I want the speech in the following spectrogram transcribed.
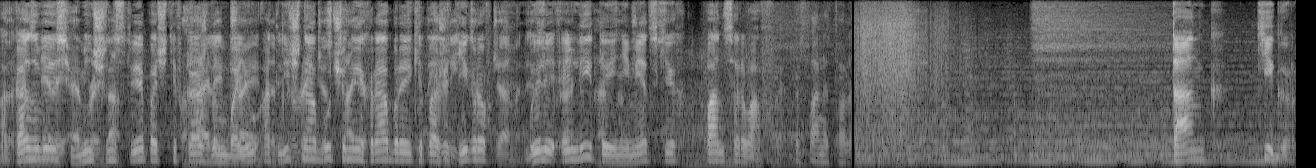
Оказываясь в меньшинстве почти в каждом бою, отлично обученные и храбрые экипажи «Тигров» были элитой немецких «Панцерваффе». Танк «Тигр».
